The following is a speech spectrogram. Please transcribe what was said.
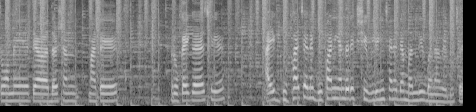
તો અમે ત્યાં દર્શન માટે રોકાઈ ગયા છીએ. આ એક ગુફા છે ને, ગુફાની અંદર એક શિવલિંગ છે ને, ત્યાં મંદિર બનાવેલું છે.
